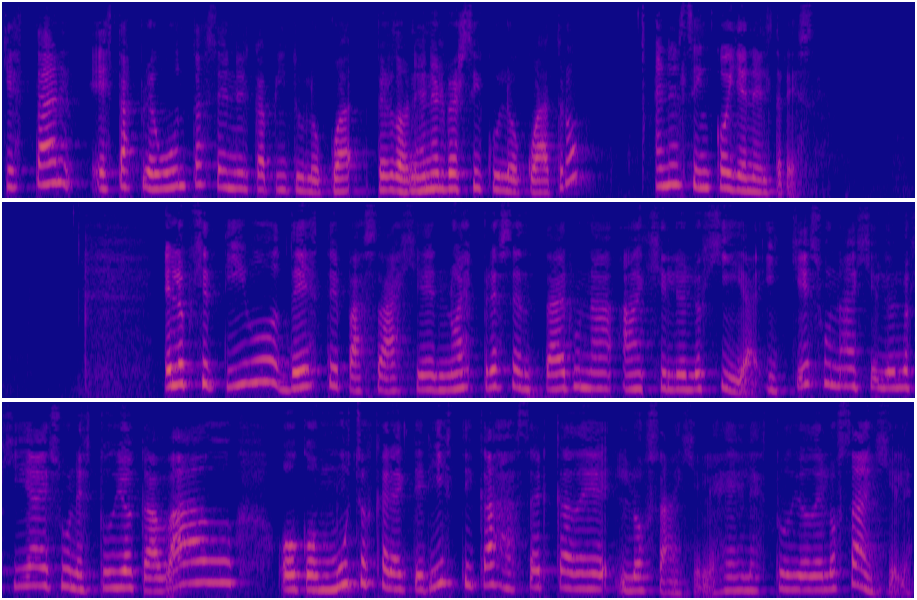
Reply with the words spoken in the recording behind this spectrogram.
que están estas preguntas en el capítulo perdón, en el versículo 4, en el 5 y en el 13. El objetivo de este pasaje no es presentar una angelología. ¿Y qué es una angelología? Es un estudio acabado o con muchas características acerca de los ángeles. Es el estudio de los ángeles.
